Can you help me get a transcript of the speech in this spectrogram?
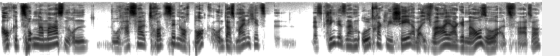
auch gezwungenermaßen. Und du hast halt trotzdem noch Bock. Und das meine ich jetzt, das klingt jetzt nach einem Ultra-Klischee, aber ich war ja genauso als Vater,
